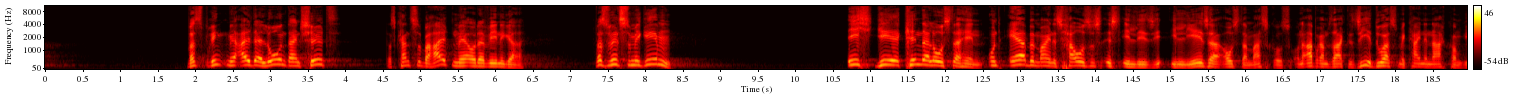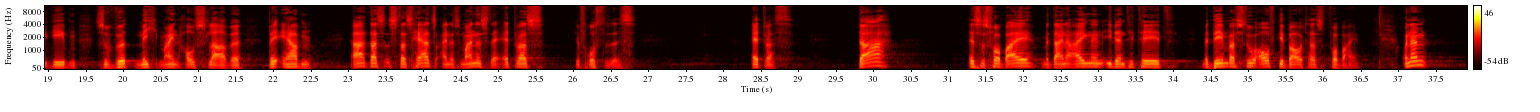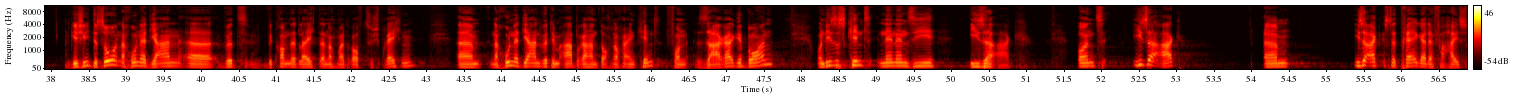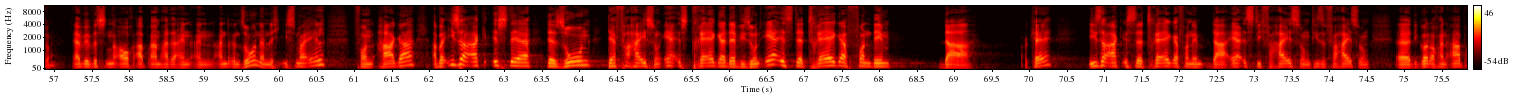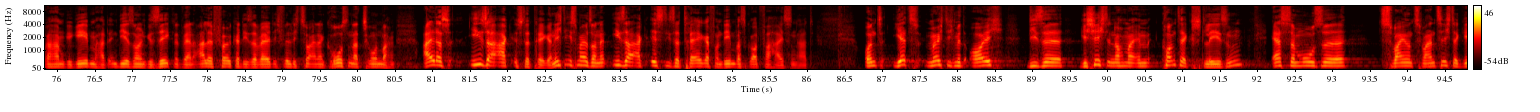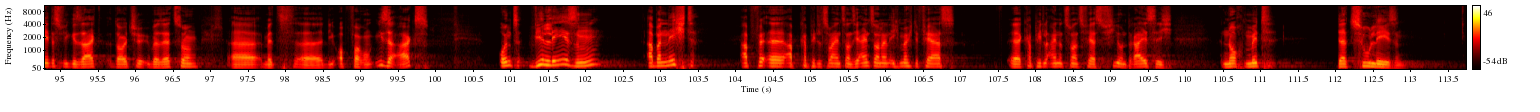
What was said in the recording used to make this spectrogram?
Was bringt mir all der Lohn, dein Schild? Das kannst du behalten, mehr oder weniger. Was willst du mir geben? Ich gehe kinderlos dahin und Erbe meines Hauses ist Eliezer aus Damaskus. Und Abraham sagte, siehe, du hast mir keine Nachkommen gegeben, so wird mich mein Hausslave beerben. Ja, das ist das Herz eines Mannes, der etwas gefrustet ist. Etwas. Da ist es vorbei mit deiner eigenen Identität, mit dem, was du aufgebaut hast, vorbei. Und dann geschieht es so, nach 100 Jahren äh, wird, wir kommen da gleich dann nochmal drauf zu sprechen, ähm, nach 100 Jahren wird dem Abraham doch noch ein Kind von Sarah geboren. Und dieses Kind nennen sie Isaak. Und Isaak, ähm, Isaak ist der Träger der Verheißung. Ja, wir wissen auch, Abraham hatte einen, einen anderen Sohn, nämlich Ismael von Hagar. Aber Isaak ist der, der Sohn der Verheißung. Er ist Träger der Vision. Er ist der Träger von dem Da. Okay? Isaak ist der Träger von dem Da. Er ist die Verheißung, diese Verheißung, äh, die Gott auch an Abraham gegeben hat. In dir sollen gesegnet werden alle Völker dieser Welt. Ich will dich zu einer großen Nation machen. All das, Isaak ist der Träger. Nicht Ismael, sondern Isaak ist dieser Träger von dem, was Gott verheißen hat. Und jetzt möchte ich mit euch diese Geschichte nochmal im Kontext lesen. 1. Mose 22, da geht es, wie gesagt, deutsche Übersetzung äh, mit äh, die Opferung Isaaks. Und wir lesen aber nicht ab, äh, ab Kapitel 22, 1, sondern ich möchte Vers, äh, Kapitel 21, Vers 34 noch mit dazu lesen.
